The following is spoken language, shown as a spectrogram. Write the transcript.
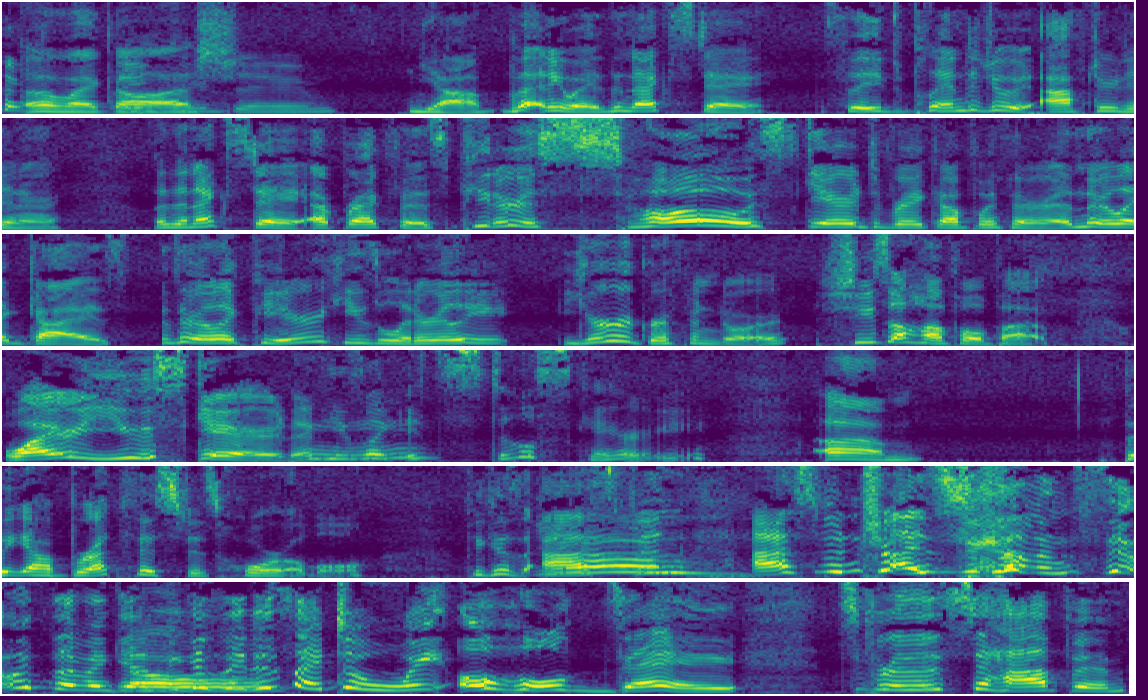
Oh my thank gosh. you, James. Yeah, but anyway, the next day, so they plan to do it after dinner. But the next day at breakfast, Peter is so scared to break up with her, and they're like, "Guys, they're like, Peter, he's literally you're a Gryffindor, she's a Hufflepuff. Why are you scared?" And he's like, Mhm. "It's still scary." Um, but yeah, breakfast is horrible because Aspen Aspen tries to come and sit with them again because they Oh. decide to wait a whole day for this to happen.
